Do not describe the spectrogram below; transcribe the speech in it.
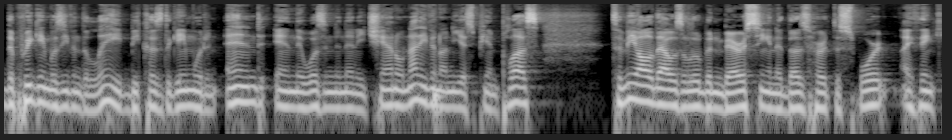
the pregame was even delayed because the game wouldn't end and it wasn't in any channel, not even on ESPN Plus. To me, all that was a little bit embarrassing and it does hurt the sport. I think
